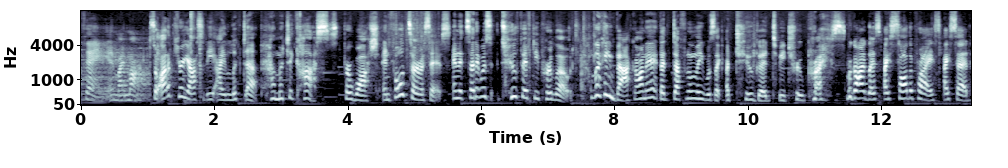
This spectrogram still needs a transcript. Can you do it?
thing in my mind? So out of curiosity, I looked up how much it costs for wash and fold services and it said it was 250 per load. Looking back on it, that definitely was like a too good to be true price. Regardless, I saw the price. I said,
